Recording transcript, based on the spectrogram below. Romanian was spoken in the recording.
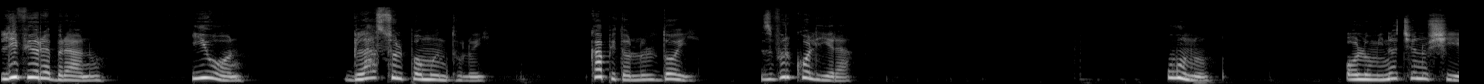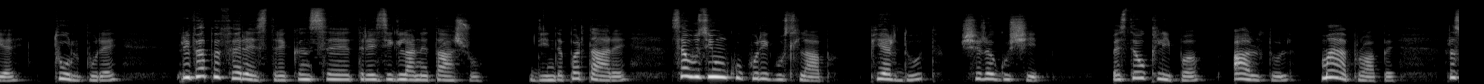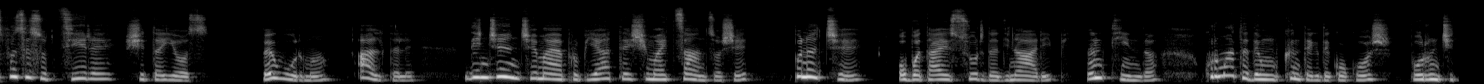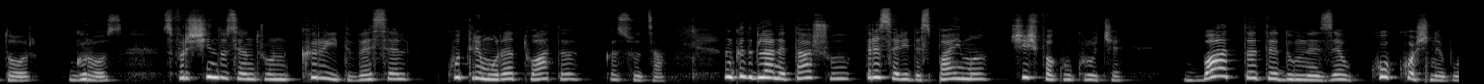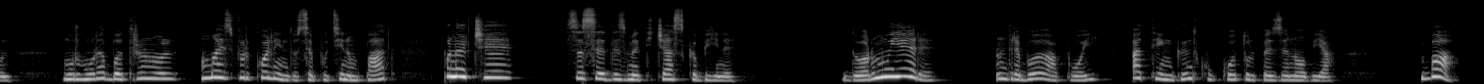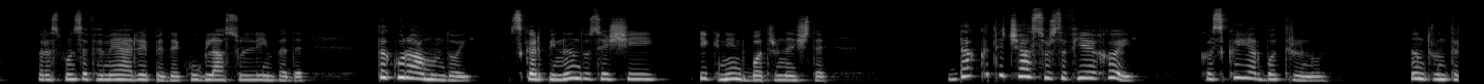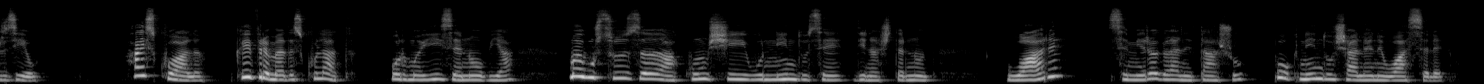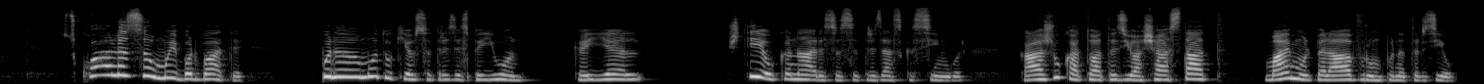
Liviu Rebreanu Ion Glasul pământului Capitolul 2 Zvârcolirea 1. O lumină cenușie, tulbure, privea pe ferestre când se trezi glanetașul. Din depărtare se auzi un cucurigu slab, pierdut și răgușit. Peste o clipă, altul, mai aproape, răspunse subțire și tăios. Pe urmă, altele, din ce în ce mai apropiate și mai țanțoșe, până ce o bătaie surdă din aripi, întindă, curmată de un cântec de cocoș, poruncitor, gros, sfârșindu-se într-un cârâit vesel, cu tremură toată căsuța, încât glanetașul tresări de spaimă și-și făcu cruce. Bată-te, Dumnezeu, cocoș nebun! Murmură bătrânul, mai zvârcolindu-se puțin în pat, până ce să se dezmeticească bine. Dormuiere? întrebă apoi, atingând cu cotul pe Zenobia. Ba, răspunse femeia repede, cu glasul limpede. Tăcură amândoi, scărpinându-se și icnind bătrânește. Da câte ceasuri să fie hăi? Căscă iar bătrânul. Într-un târziu. Hai scoală, că e vremea de sculat, urmăi Zenobia, mai ursuză acum și urnindu-se din așternut. Oare? se miră glanetașul, pocnindu-și alene oasele. Scoală zău, măi bărbate, până mă duc eu să trezesc pe Ion, că el știu că n-are să se trezească singur, că a jucat toată ziua și a stat mai mult pe la avrum până târziu.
